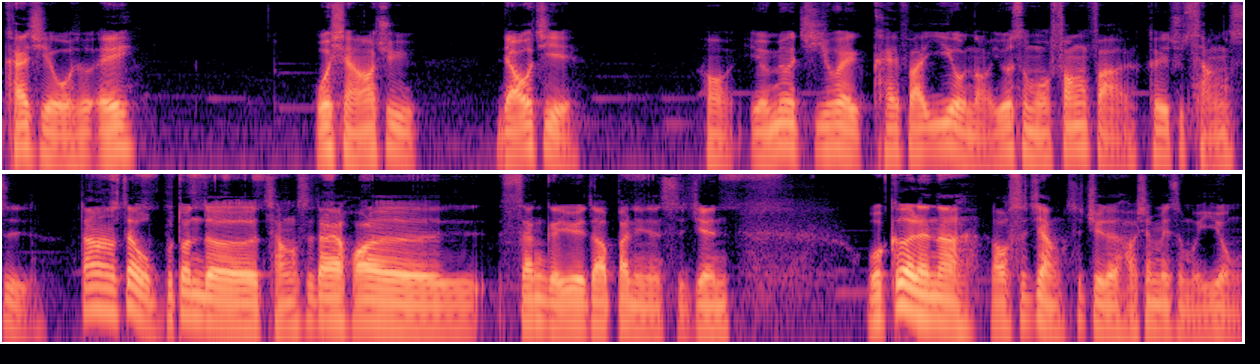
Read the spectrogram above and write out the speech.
开启，我说：“哎，我想要去了解，好，有没有机会开发右脑？有什么方法可以去尝试？”当然，在我不断的尝试，大概花了三个月到半年的时间。我个人呢、老实讲是觉得好像没什么用，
